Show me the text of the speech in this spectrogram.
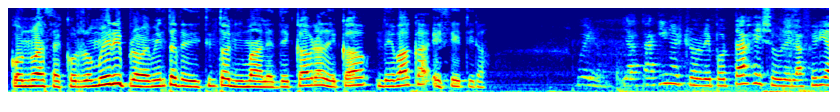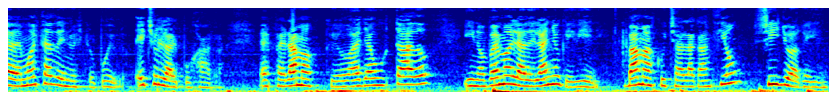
con nueces, con romero y provenientes de distintos animales, de cabra, de, de vaca, etcétera. Bueno, y hasta aquí nuestro reportaje sobre la feria de muestras de nuestro pueblo, hecho en la Alpujarra. Esperamos que os haya gustado y nos vemos la del año que viene. Vamos a escuchar la canción See You Again.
